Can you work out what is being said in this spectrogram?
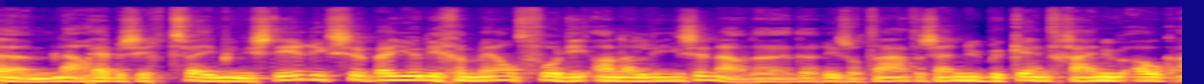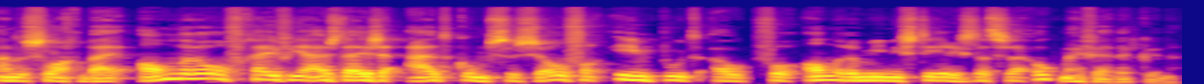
Um, nou hebben zich twee ministeries eh, bij jullie gemeld voor die analyse. Nou, de, de, resultaten zijn nu bekend. Ga je nu ook aan de slag bij anderen of geven juist deze uitkomsten zoveel input ook voor andere ministeries dat ze daar ook mee verder kunnen?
